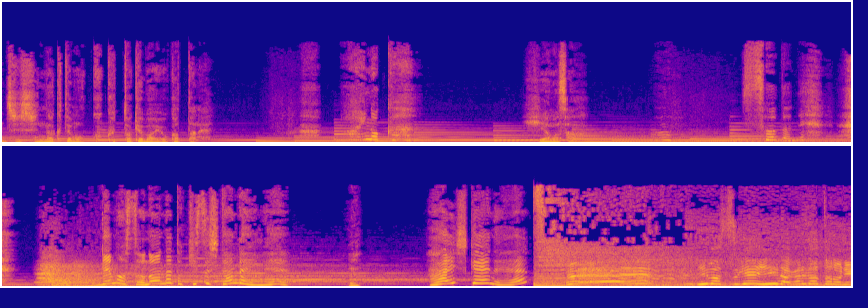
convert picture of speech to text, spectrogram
自信なくても告っとけばよかったね。愛野くん檜山さん。そうだね。でもその女とキスしたんだよね。え？はい死刑ね今すげえいい流れだったのに！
